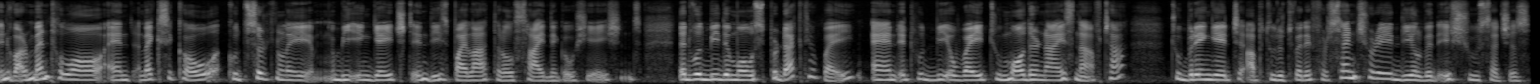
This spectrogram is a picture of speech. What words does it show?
environmental law, and Mexico could certainly be engaged in these bilateral side negotiations. That would be the most productive way, and it would be a way to modernize NAFTA to bring it up to the 21st century, deal with issues such as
